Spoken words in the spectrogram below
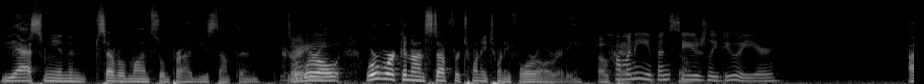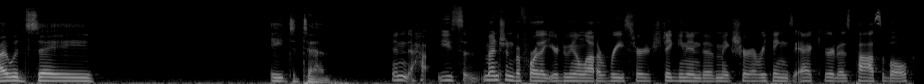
you ask me in, in several months, will probably be something. So Great. we're all, we're working on stuff for 2024 already. okay. How many events do you usually do a year? I would say eight to ten. And how, you mentioned before that you're doing a lot of research, digging in to make sure everything's accurate as possible.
